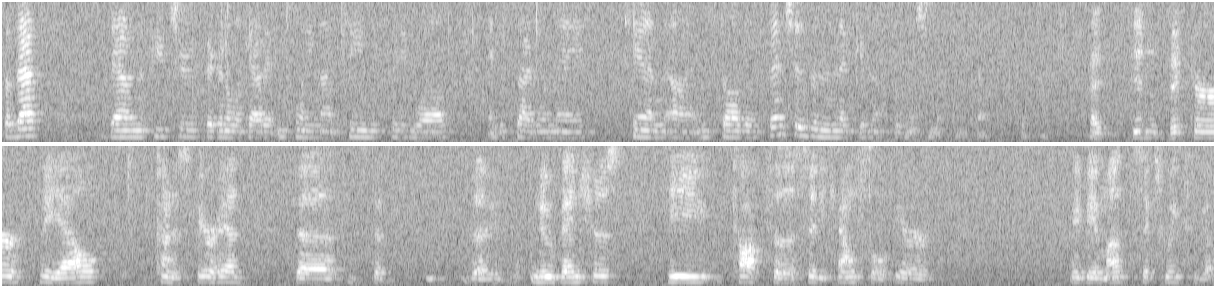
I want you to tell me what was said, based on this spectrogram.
So that's down in the future, they're gonna look at it in 2019, the city will, and decide when they can uh, install those benches, and then they've given us permission to. Yes, sir. Uh, Didn't Victor Leal kind of spearhead the, the, the new benches? He talked to the city council here maybe a month, six weeks ago.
